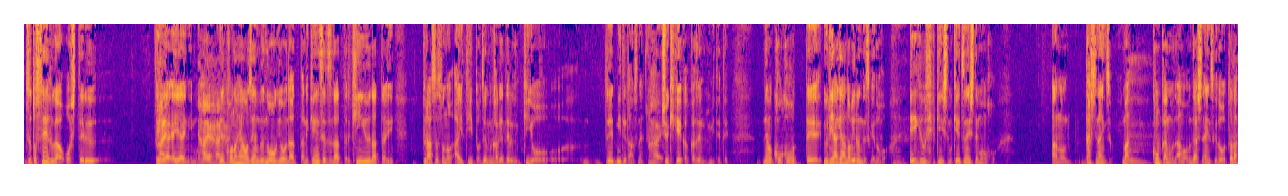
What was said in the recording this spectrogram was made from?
ずっと政府が推してる AI,、はい。AI にも、はいはい。で、この辺を全部農業だったり、建設だったり、金融だったり、プラスその IT と全部かけてる企業で見てたんですね。はい。中期計画から全部見てて。でもここって、売り上げは伸びるんですけど、営業利益にしても経営にしても、あの、出してないんですよ。まあ、今回もあの出してないんですけど、ただ、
